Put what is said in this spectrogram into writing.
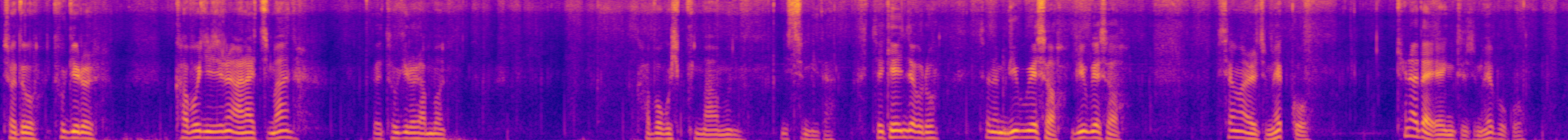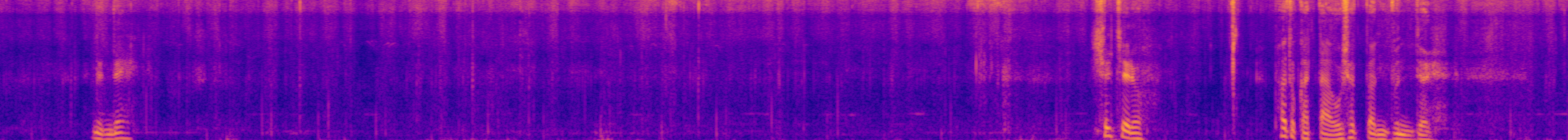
저도 독일을 가보지는 않았지만 그 독일을 한번 가보고 싶은 마음은 있습니다. 제 개인적으로 저는 미국에서 미국에서 생활을 좀 했고 캐나다 여행도 좀 해보고 했는데 실제로 파독 갔다 오셨던 분들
